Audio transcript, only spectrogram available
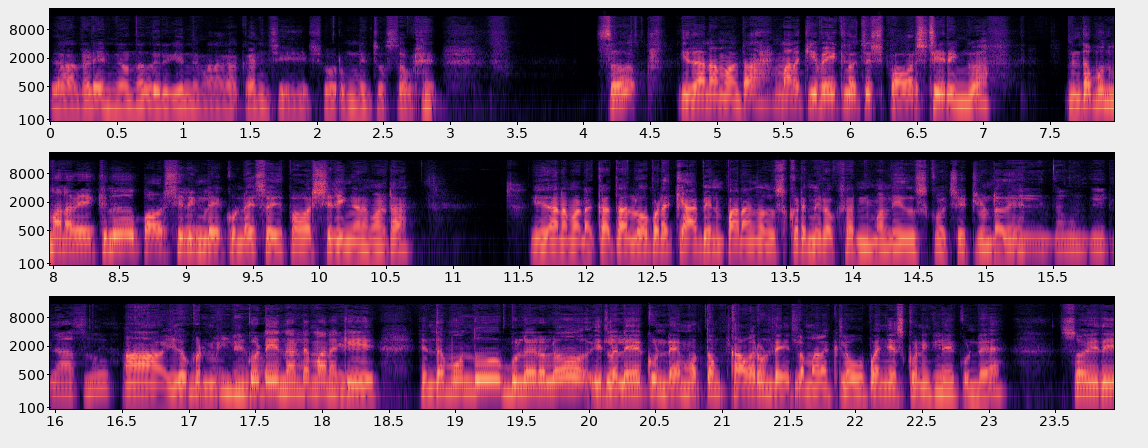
ఇది ఆల్రెడీ ఎనిమిది వందలు తిరిగింది మనకు అక్కడి నుంచి షోరూమ్ నుంచి వస్తాడే సో ఇదన్నమాట. మనకి వెహికల్ వచ్చేసి పవర్ స్టీరింగ్ ఇంతకుముందు మన వెహికల్ పవర్ స్టీరింగ్ లేకుండా సో ఇది పవర్ స్టీరింగ్ అనమాట ఇదన్నమాట కథ. లోపల క్యాబిన్ పరంగా చూసుకుంటే మీరు ఒకసారి మళ్ళీ చూసుకోవచ్చు ఇట్లుంటది ఇది ఒకటి ఇంకోటి ఏంటంటే మనకి ఇంతకుముందు బులెరోలో ఇట్లా లేకుండే మొత్తం కవర్ ఉండే ఇట్లా మనకి ఇట్లా ఓపెన్ చేసుకోనికి లేకుండే. సో ఇది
